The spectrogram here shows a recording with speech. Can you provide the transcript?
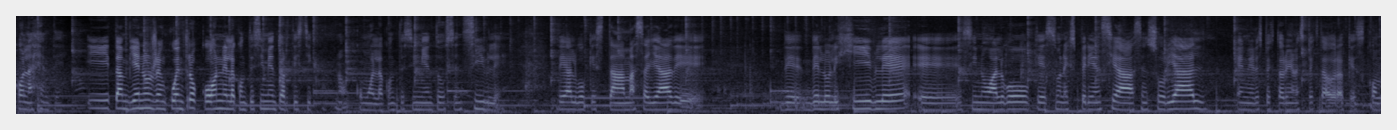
con, la gente y también un reencuentro con el acontecimiento artístico, ¿no? como el acontecimiento sensible de algo que está más allá de, de, lo legible, eh, sino algo que es una experiencia sensorial, en el espectador y en la espectadora, que, es como,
